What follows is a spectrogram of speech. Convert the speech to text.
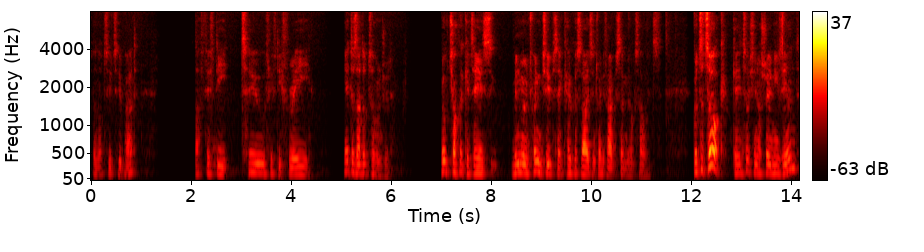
So not too, too bad. That 52, 53. Yeah, it does add up to 100. Milk chocolate contains minimum 22% cocoa solids and 25% milk solids. Good to talk. Get in touch in Australia, and New Zealand.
